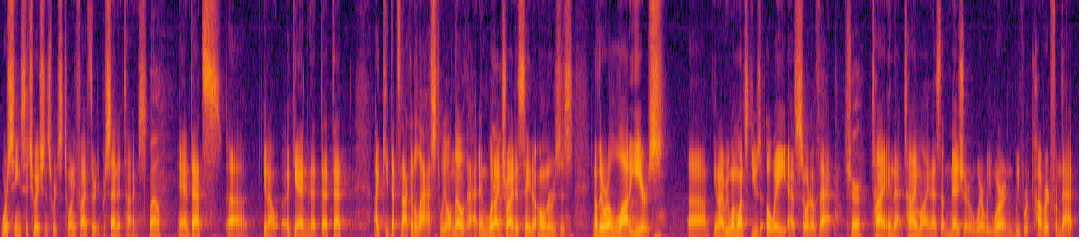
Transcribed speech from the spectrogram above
we're seeing situations where it's 25, 30 percent at times wow. and that's uh, you know again that that that I ke- that's not going to last. We all know that. And what I try to say to owners is, you know, there were a lot of years. Uh, you know, everyone wants to use 08 as sort of that Sure. time in that timeline as the measure of where we were, and we've recovered from that,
